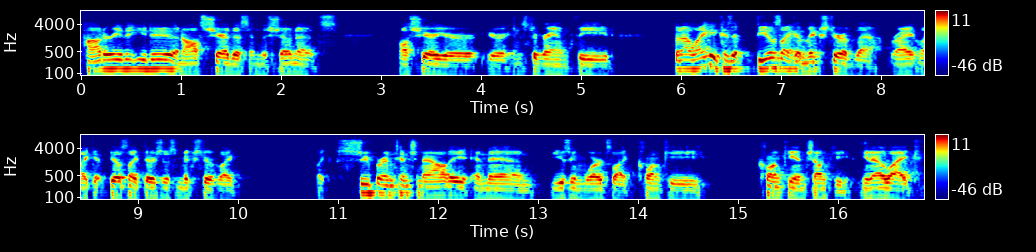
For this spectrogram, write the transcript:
pottery that you do and i'll share this in the show notes i'll share your your instagram feed but i like it because it feels like a mixture of that right like it feels like there's this mixture of like like super intentionality and then using words like clunky clunky and chunky you know like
